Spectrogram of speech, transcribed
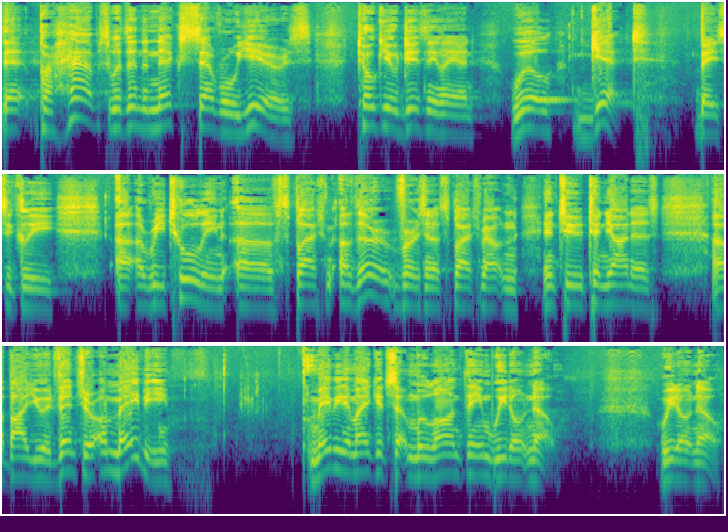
that perhaps within the next several years, Tokyo Disneyland will get basically uh, a retooling of Splash of their version of Splash Mountain into Tanyana's uh, Bayou Adventure, or maybe maybe they might get something Mulan themed. We don't know. We don't know.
